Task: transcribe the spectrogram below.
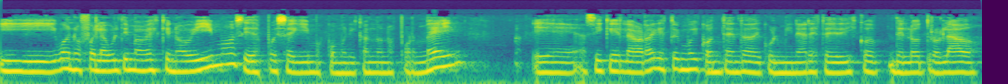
Y bueno, fue la última vez que nos vimos y después seguimos comunicándonos por mail. Eh, así que la verdad que estoy muy contenta de culminar este disco del otro lado.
